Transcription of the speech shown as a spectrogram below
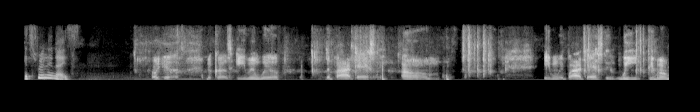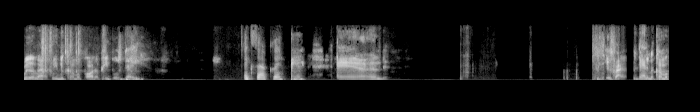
it's really nice. Oh yeah. Because even with the podcasting. Um, even with podcasting, we people don't realize we become a part of people's day. Exactly. And, and it's like that become a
